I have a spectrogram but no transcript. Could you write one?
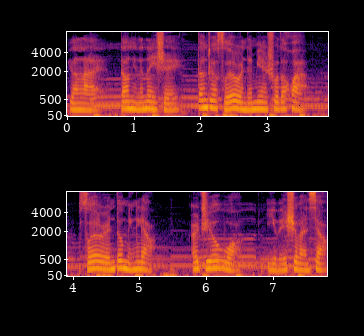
原来当年的那谁当着所有人的面说的话，所有人都明了，而只有我以为是玩笑。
